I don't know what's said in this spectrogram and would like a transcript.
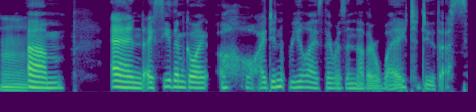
Mm. Um, and I see them going, "Oh, I didn't realize there was another way to do this."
